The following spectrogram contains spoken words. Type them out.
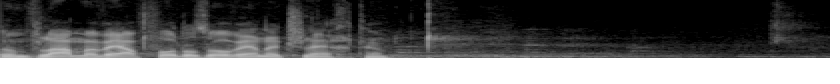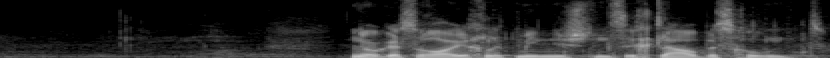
So ein Flammenwerfer oder so wäre nicht schlecht. Nur es räuchelt mindestens. Ich glaube, es kommt.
